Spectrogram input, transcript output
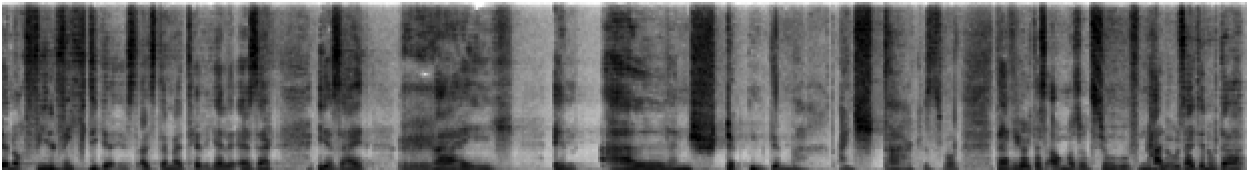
der noch viel wichtiger ist als der materielle. Er sagt, ihr seid reich in allen Stücken gemacht. Ein starkes Wort. Darf ich euch das auch mal so zurufen? Hallo, seid ihr noch da?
